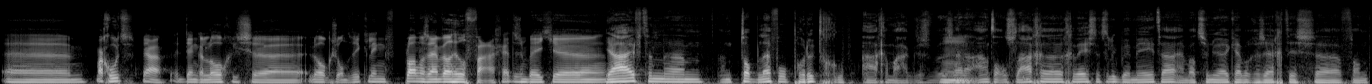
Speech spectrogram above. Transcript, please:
Ehm, maar goed, ja, ik denk een logische, logische ontwikkeling. Plannen zijn wel heel vaag. Hè? Het is een beetje... Ja, hij heeft een, ehm, een top-level productgroep aangemaakt. Dus we Mm. zijn een aantal ontslagen geweest natuurlijk bij Meta. En wat ze nu eigenlijk hebben gezegd is eh, van...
